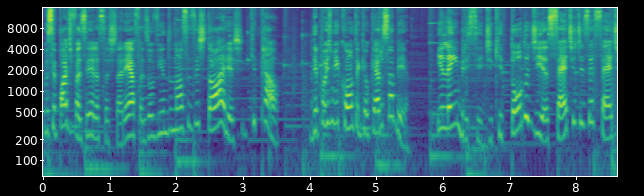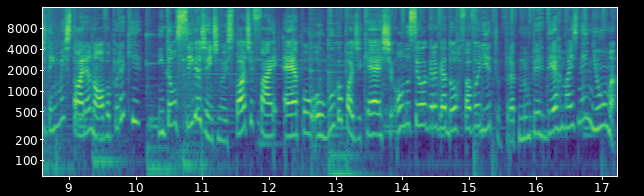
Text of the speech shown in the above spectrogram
Você pode fazer essas tarefas ouvindo nossas histórias. Que tal? Depois me conta que eu quero saber. E lembre-se de que todo dia 7 e 17 tem uma história nova por aqui. Então siga a gente no Spotify, Apple ou Google Podcast ou no seu agregador favorito para não perder mais nenhuma.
